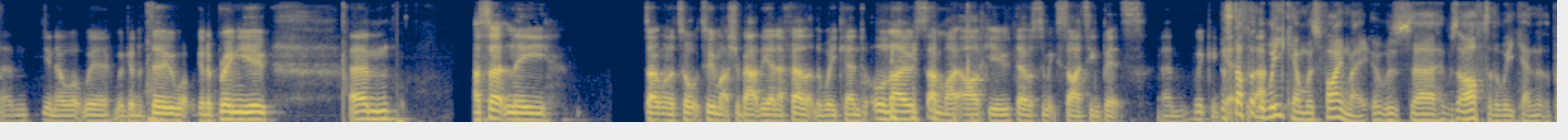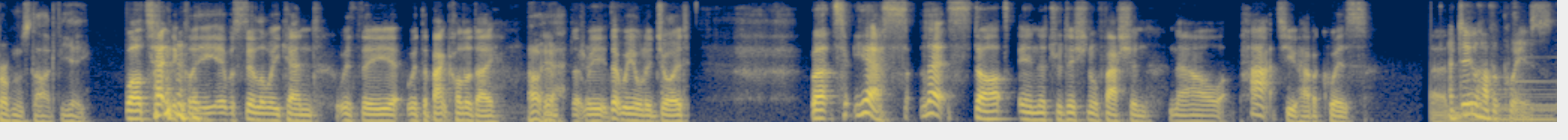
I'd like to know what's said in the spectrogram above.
Um, you know what we're we're going to do, what we're going to bring you. Um, I certainly don't want to talk too much about the NFL at the weekend, although some might argue there were some exciting bits. Um, we could The get stuff to at the weekend was fine, mate. It was uh, it was after the weekend that the problem started for you. Well, technically, it was still a weekend with the with the bank holiday. Oh um, yeah, that true. we that we all enjoyed. But yes, let's start in the traditional fashion. Now, Pat, you have a quiz. Um, I do have a quiz.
